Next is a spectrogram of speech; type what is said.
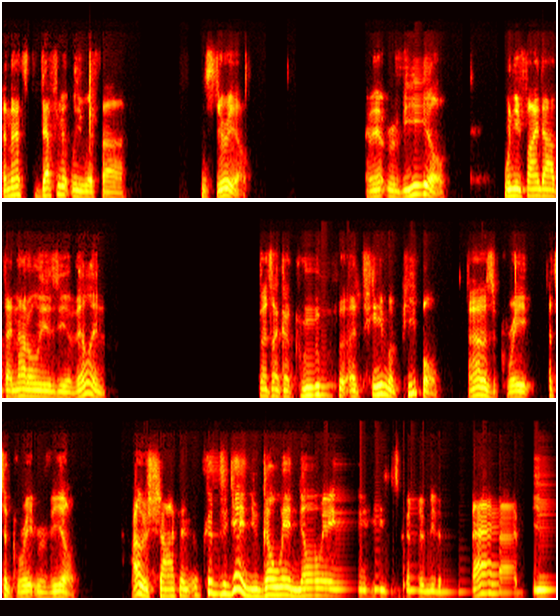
And that's definitely with uh, Mysterio. I mean, that reveal when you find out that not only is he a villain, but it's like a group, a team of people. And that was great. That's a great reveal. I was shocked because again, you go in knowing he's going to be the bad guy. You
